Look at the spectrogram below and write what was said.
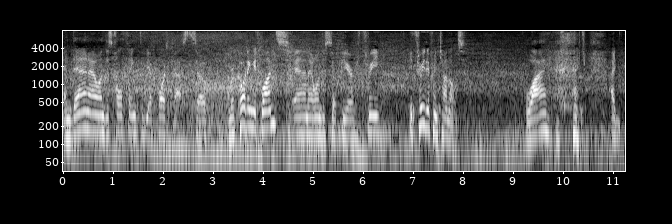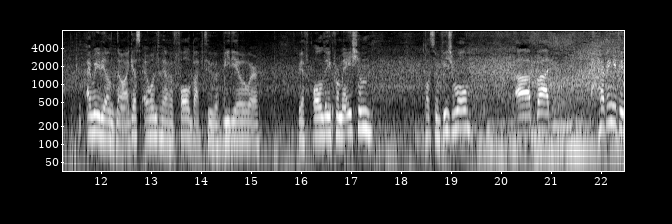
and then I want this whole thing to be a podcast. So I'm recording it once, and I want this to appear three in three different channels. Why? I, I really don't know. I guess I want to have a fallback to a video where we have all the information, also visual, uh, but having it in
